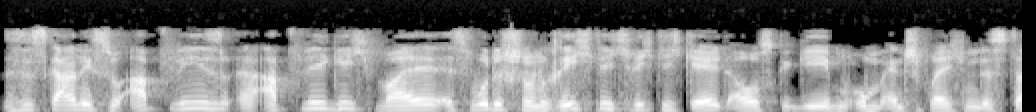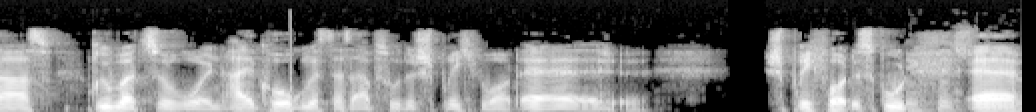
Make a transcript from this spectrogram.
das ist gar nicht so abwesen, äh, abwegig, weil es wurde schon richtig, richtig Geld ausgegeben, um entsprechende Stars rüberzuholen. Hulk Hogan ist das absolute Sprichwort. Äh, Sprichwort ist gut. Äh,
